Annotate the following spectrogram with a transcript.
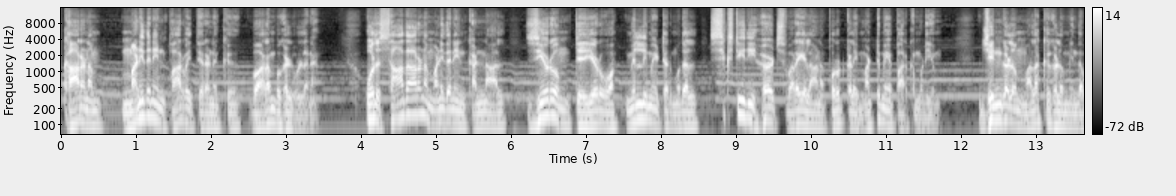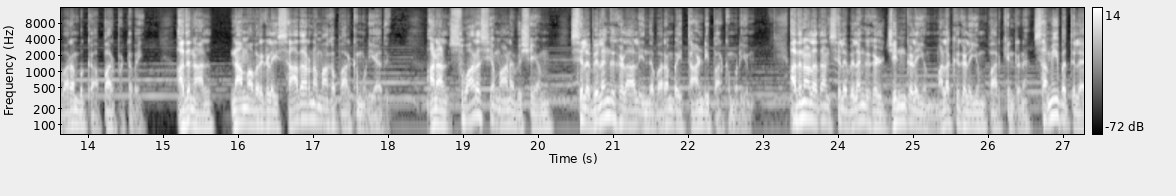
காரணம் மனிதனின் பார்வை திறனுக்கு வரம்புகள் உள்ளன. ஒரு சாதாரண மனிதனின் கண்ணால் ஜீரோ ஜீரோ மில்லிமீட்டர் முதல் சிக்ஸ்டி தி ஹர்ட்ஸ் வரையிலான பொருட்களை மட்டுமே பார்க்க முடியும். ஜின்களும் மலக்குகளும் இந்த வரம்புக்கு அப்பாற்பட்டவை. அதனால் நாம் அவர்களை சாதாரணமாக பார்க்க முடியாது. ஆனால் சுவாரஸ்யமான விஷயம் சில விலங்குகளால் இந்த வரம்பை தாண்டி பார்க்க முடியும். அதனால தான் சில விலங்குகள் ஜின்களையும் மலக்குகளையும் பார்க்கின்றன. சமீபத்தில்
